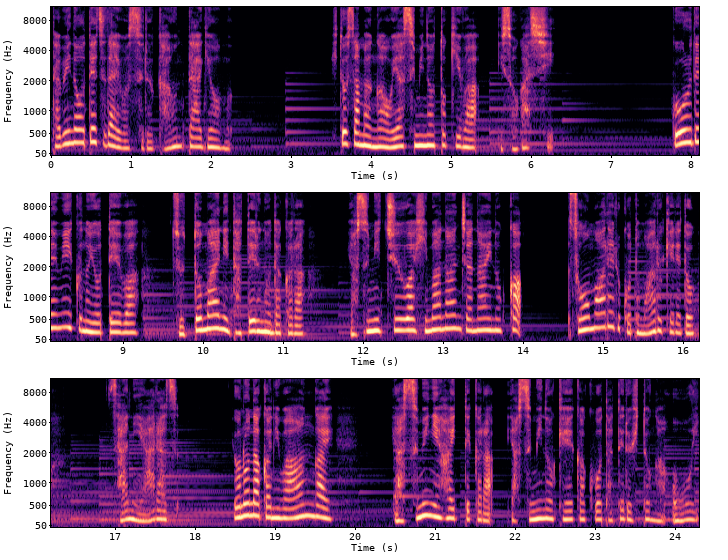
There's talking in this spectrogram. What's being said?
旅のお手伝いをするカウンター業務。人様がお休みの時は忙しいゴールデンウィークの予定はずっと前に立てるのだから休み中は暇なんじゃないのかそう思われることもあるけれどさにあらず世の中には案外休みに入ってから休みの計画を立てる人が多い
